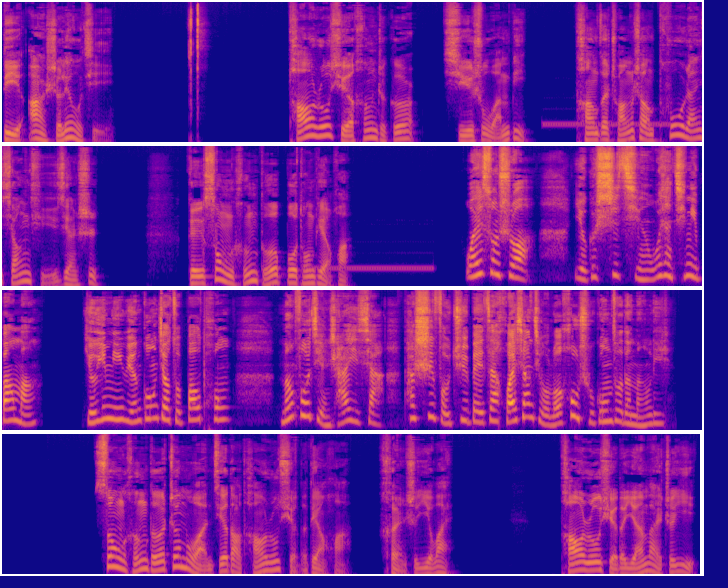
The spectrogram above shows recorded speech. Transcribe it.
第二十六集。陶如雪哼着歌，洗漱完毕，躺在床上，突然想起一件事，给宋恒德拨通电话：“喂，宋叔，有个事情，我想请你帮忙。”有一名员工叫做包通，能否检查一下他是否具备在怀香酒楼后厨工作的能力？宋恒德这么晚接到陶如雪的电话，很是意外。陶如雪的言外之意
